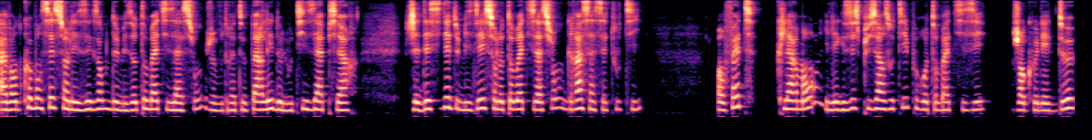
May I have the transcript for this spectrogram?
Avant de commencer sur les exemples de mes automatisations, je voudrais te parler de l'outil Zapier. J'ai décidé de miser sur l'automatisation grâce à cet outil. En fait, clairement, il existe plusieurs outils pour automatiser. J'en connais deux,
